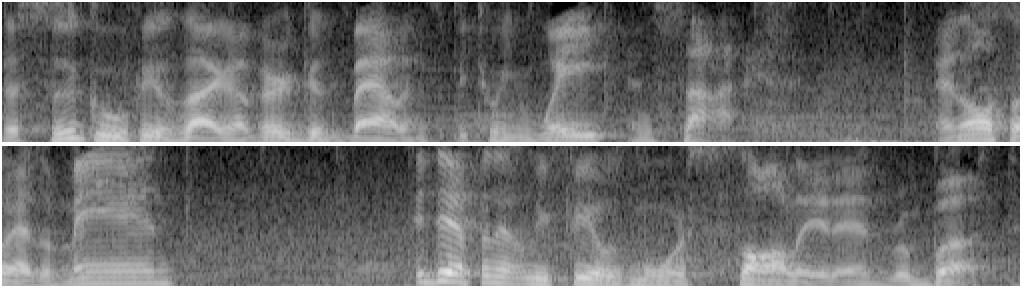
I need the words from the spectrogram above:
The sugu feels like a very good balance between weight and size. And also as a man, it definitely feels more solid and robust.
